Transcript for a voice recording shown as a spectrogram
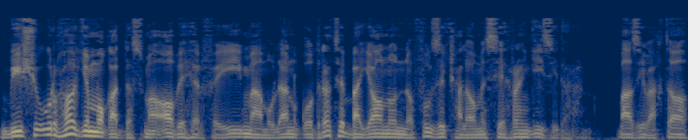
بیشورهای مقدس معاب حرفه‌ای معمولا قدرت بیان و نفوذ کلام سهرنگیزی دارن. بعضی وقتا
